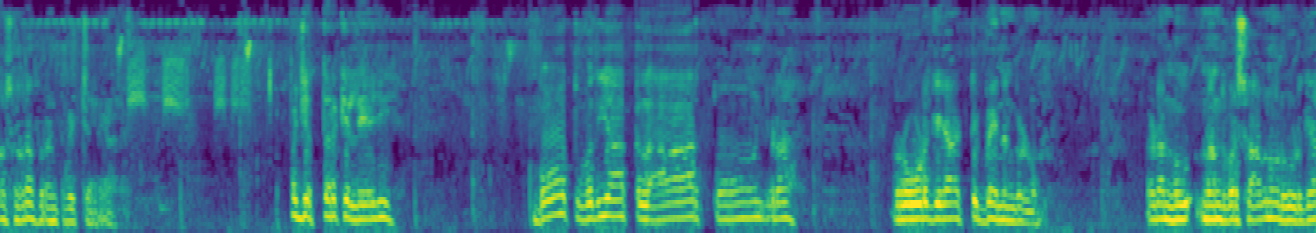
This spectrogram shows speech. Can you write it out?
ਆ ਸਾਰਾ ਫਰੰਟ ਵਿੱਚ ਆ ਰਿਹਾ। 75 ਕਿੱਲੇ ਹੈ ਜੀ। ਬਹੁਤ ਵਧੀਆ ਕਲਾਰ ਤੋਂ ਜਿਹੜਾ ਰੋਡ ਗਿਆ ਟਿੱਬੇ ਨੰਗਲ ਨੂੰ। ਜਿਹੜਾ ਨੂੰ- ਆਨੰਦਪੁਰ ਸਾਹਿਬ ਨੂੰ ਰੋਡ ਗਿਆ,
